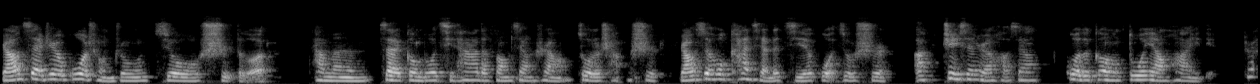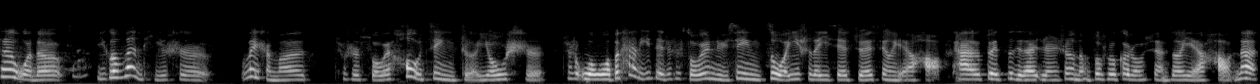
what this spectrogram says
然后在这个过程中，就使得他们在更多其他的方向上做了尝试。然后最后看起来的结果就是啊，这些人好像过得更多样化一点。就是我的一个问题是，为什么就是所谓后进者优势？就是我我不太理解，就是所谓女性自我意识的一些觉醒也好，她对自己的人生能做出各种选择也好，那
